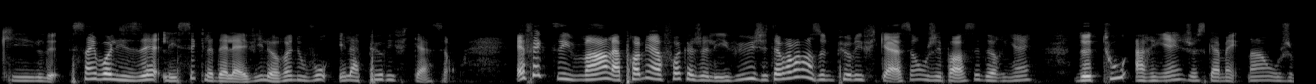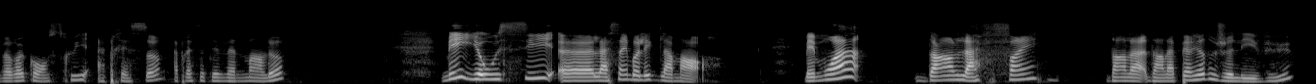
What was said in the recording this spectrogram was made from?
qui symbolisait les cycles de la vie, le renouveau et la purification effectivement, la première fois que je l'ai vu, j'étais vraiment dans une purification où j'ai passé de rien, de tout à rien jusqu'à maintenant où je me reconstruis après ça, après cet événement-là. Mais il y a aussi euh, la symbolique de la mort. Mais moi, dans la fin, dans la, dans la période où je l'ai vu,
